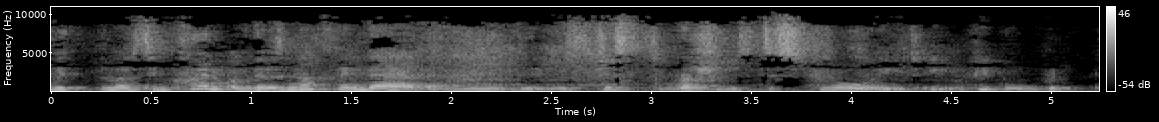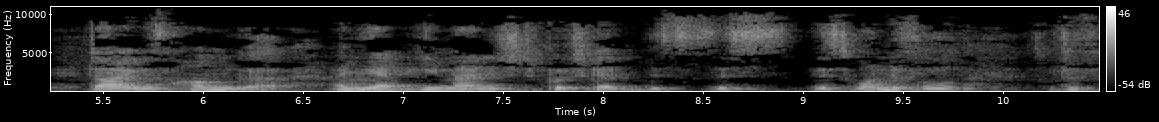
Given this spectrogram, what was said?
with the most incredible. I mean, there was nothing there then. I mean, it was just Russia was destroyed. People were dying of hunger, and mm. yet he managed to put together this this this wonderful sort of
